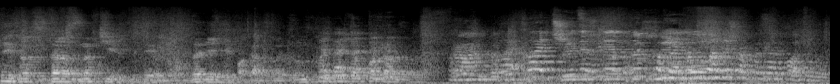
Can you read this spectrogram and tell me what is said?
Ти зараз- навчиш дітей за деньги показувати. Ну, хай так показувати. Хай вчиться. Ні, ну вони ж як зарабатывают.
